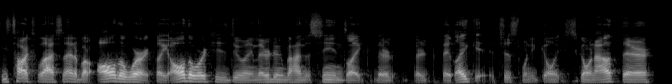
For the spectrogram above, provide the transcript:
He talked last night about all the work, like all the work he's doing. They're doing behind the scenes, like they're, they're they like it. It's just when he go, he's going out there,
